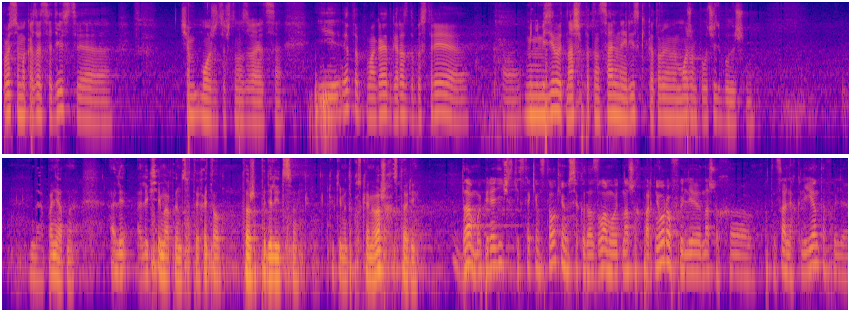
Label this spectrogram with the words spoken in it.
просим оказать содействие, чем можете, что называется. И это помогает гораздо быстрее э, минимизировать наши потенциальные риски, которые мы можем получить в будущем. Да, понятно. Алексей Мартынцев, ты хотел тоже поделиться какими-то кусками ваших историй? Да, мы периодически с таким сталкиваемся, когда взламывают наших партнеров или наших э, потенциальных клиентов или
